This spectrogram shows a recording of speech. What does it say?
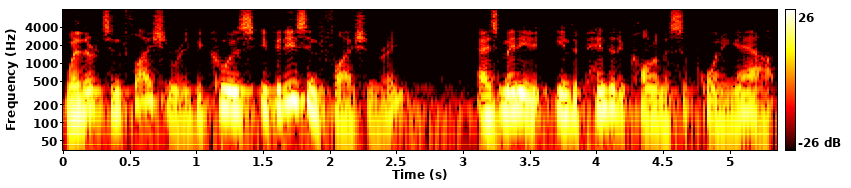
whether it's inflationary, because if it is inflationary, as many independent economists are pointing out,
